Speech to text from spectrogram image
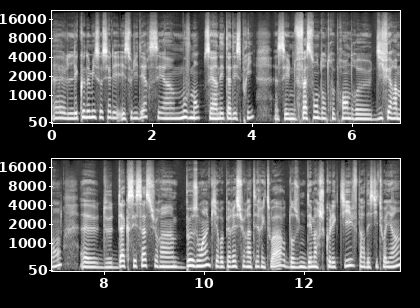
Euh, l'économie sociale et, solidaire, c'est un mouvement, c'est un état d'esprit, c'est une façon d'entreprendre euh, différemment, euh, d'axer ça sur un besoin qui est repéré sur un territoire, dans une démarche collective par des citoyens,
